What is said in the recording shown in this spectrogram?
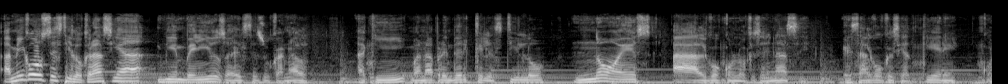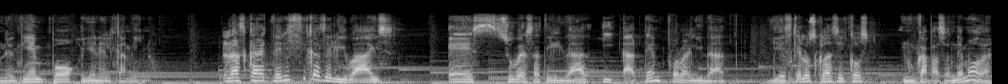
Amigos de Estilocracia, bienvenidos a este su canal. Aquí van a aprender que el estilo no es algo con lo que se nace, es algo que se adquiere con el tiempo y en el camino. Las características de Levi's es su versatilidad y atemporalidad, y es que los clásicos nunca pasan de moda.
